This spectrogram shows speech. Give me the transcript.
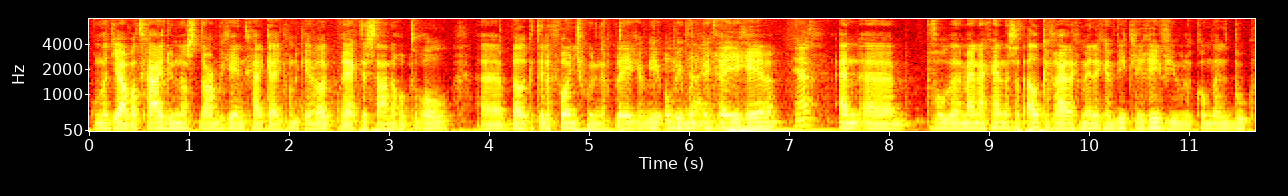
omdat ja, wat ga je doen als de dag begint? Ga je kijken van oké, welke projecten staan er op de rol? Uh, welke telefoontjes moet ik nog plegen? Wie, op wie moet ik reageren? Ja. En uh, bijvoorbeeld in mijn agenda staat elke vrijdagmiddag een weekly review. Dat komt uit het boek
